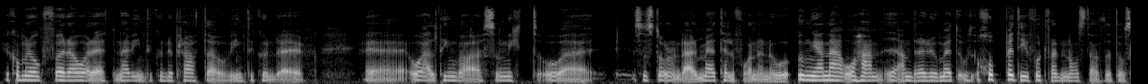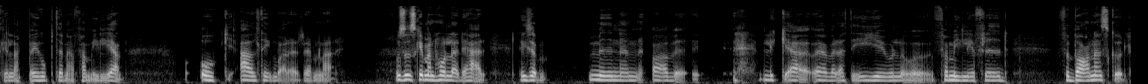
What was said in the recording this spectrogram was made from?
Jag kommer ihåg förra året när vi inte kunde prata och vi inte kunde och allting var så nytt och eh, så står hon där med telefonen och ungarna och han i andra rummet och hoppet är fortfarande någonstans att de ska lappa ihop den här familjen. Och allting bara rämnar. Och så ska man hålla det här liksom minen av eh, lycka över att det är jul och familjefrid för barnens skull.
